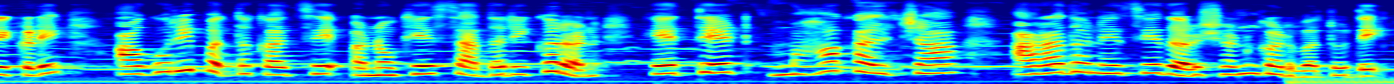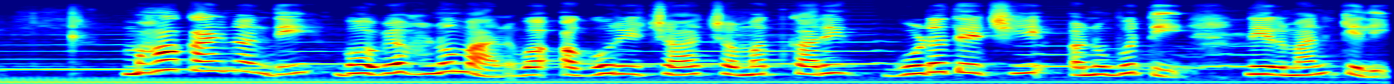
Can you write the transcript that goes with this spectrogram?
दुसरीकडे आघोरी पथकाचे अनोखे सादरीकरण हे थेट महाकालच्या आराधनेचे दर्शन घडवत होते. महाकाय नंदी भव्य हनुमान व अघोरीच्या चमत्कारिक गुढतेची अनुभूती निर्माण केली.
